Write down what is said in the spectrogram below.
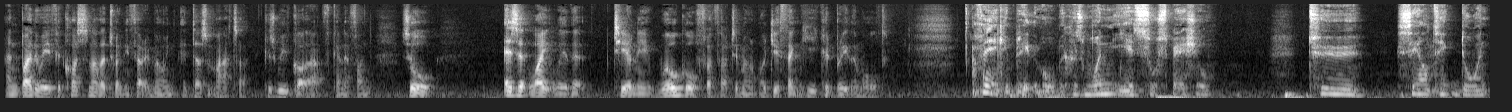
And by the way, if it costs another 20, 30 million, it doesn't matter because we've got that kind of fund. So, is it likely that Tierney will go for 30 million, or do you think he could break the mould? I think he can break the mould because one, he is so special. Two, Celtic don't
